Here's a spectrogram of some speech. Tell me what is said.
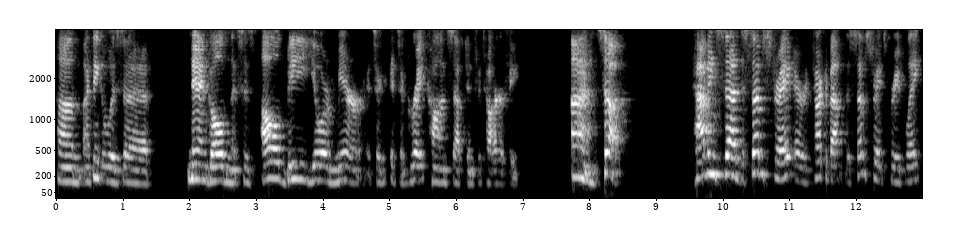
Um, I think it was uh, Nan Goldin that says, "I'll be your mirror." It's a it's a great concept in photography. Uh, so, having said the substrate, or talk about the substrates briefly,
